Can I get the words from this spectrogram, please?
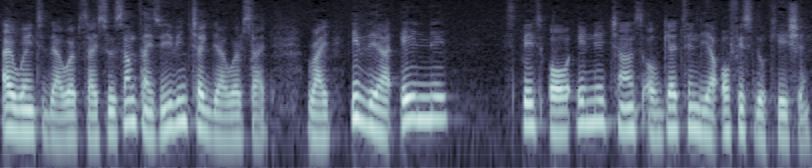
I went to their website, so sometimes you even check their website, right? If there are any space or any chance of getting their office location,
